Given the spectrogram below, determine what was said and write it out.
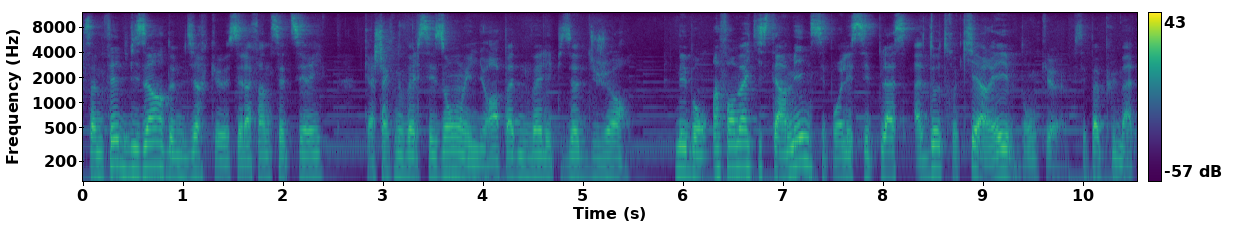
Ça me fait bizarre de me dire que c'est la fin de cette série, qu'à chaque nouvelle saison, il n'y aura pas de nouvel épisode du genre. Mais bon, un format qui se termine, c'est pour laisser place à d'autres qui arrivent, donc euh, c'est pas plus mal.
